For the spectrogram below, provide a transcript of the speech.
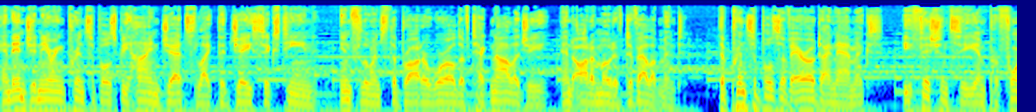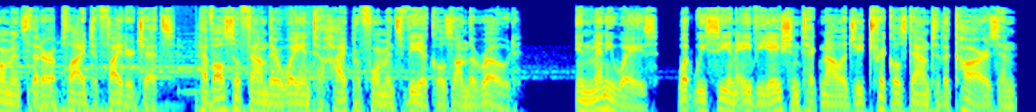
and engineering principles behind jets like the J-16 influence the broader world of technology and automotive development. The principles of aerodynamics, efficiency, and performance that are applied to fighter jets have also found their way into high-performance vehicles on the road. In many ways, what we see in aviation technology trickles down to the cars and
